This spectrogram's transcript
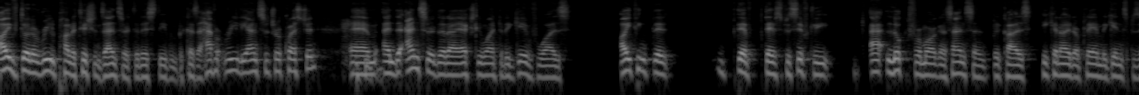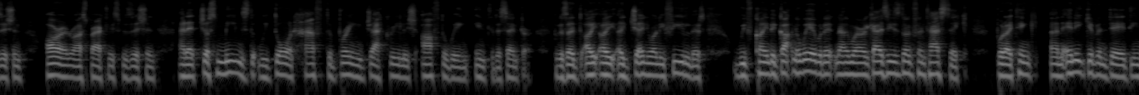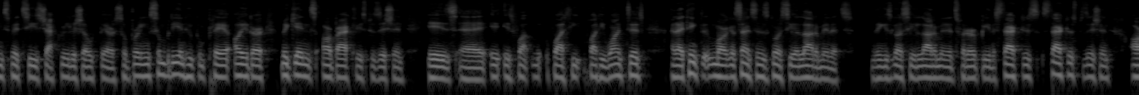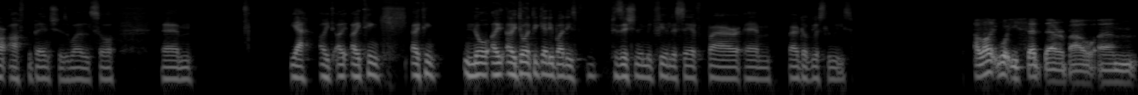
I've done a real politician's answer to this, Stephen, because I haven't really answered your question. Um, and the answer that I actually wanted to give was, I think that they've they've specifically at, looked for Morgan Sanson because he can either play in McGinn's position or in Ross Barkley's position. And it just means that we don't have to bring Jack Grealish off the wing into the centre because I, I, I genuinely feel that we've kind of gotten away with it now where Ghazi has done fantastic. But I think on any given day, Dean Smith sees Jack Grealish out there. So bringing somebody in who can play either McGinn's or Barkley's position is uh, is what what he what he wanted. And I think that Morgan Sanson is going to see a lot of minutes. I think he's going to see a lot of minutes, whether it be in a starters starters position or off the bench as well. So, um, yeah, I, I, I think I think no, I, I don't think anybody's position in midfield is safe bar um bar Douglas Luiz. I like what you said there about um,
